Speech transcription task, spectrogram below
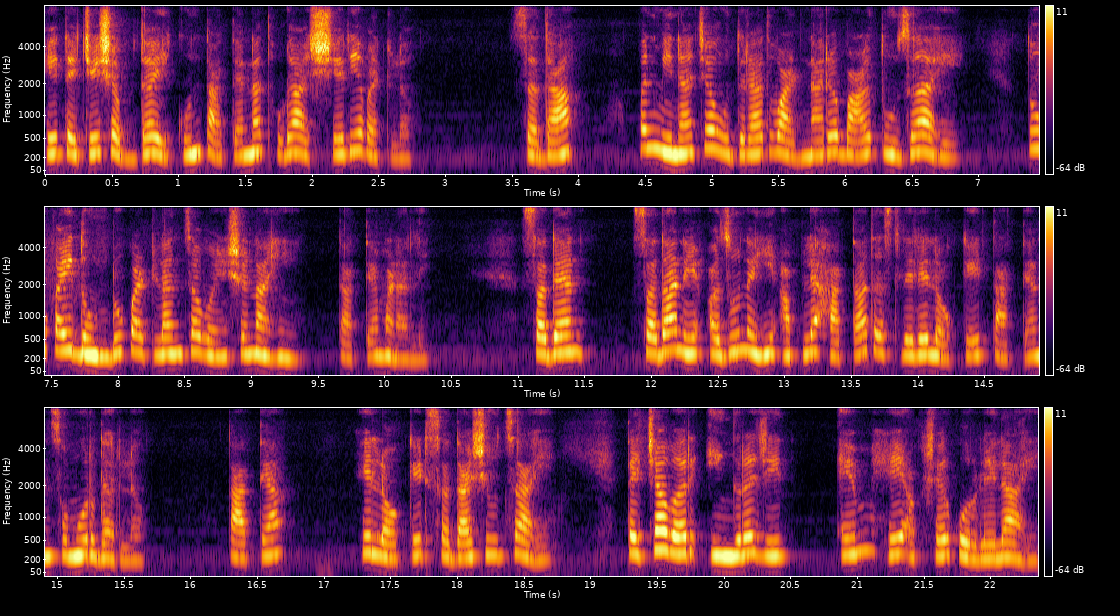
हे त्याचे शब्द ऐकून तात्यांना थोडं आश्चर्य वाटलं. सदा पण मीनाच्या उदरात वाढणारं बाळ तुझं आहे. तो काही धोंडू पाटलांचा वंश नाही तात्या म्हणाले. सद्या सदाने अजूनही आपल्या हातात असलेले लॉकेट तात्यांसमोर धरलं. तात्या हे लॉकेट सदाशिवचं आहे. त्याच्यावर इंग्रजीत एम हे अक्षर कोरलेलं आहे.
